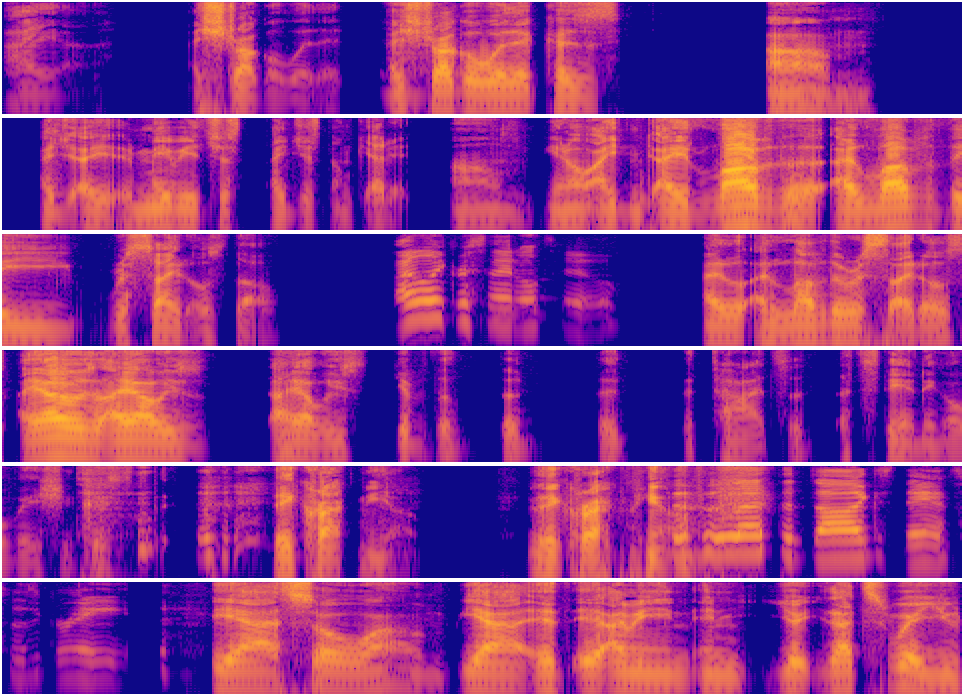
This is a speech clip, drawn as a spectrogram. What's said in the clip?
i uh, i struggle with it. I struggle with it because um I, I maybe it's just i just don't get it. Um you know i i love the i love the recitals though. I like recital too. I, I love the recitals. I always I always I always give the the the, the tots a, a standing ovation because they, they crack me up. They crack me up. Who Let the Dogs Dance was great. Yeah. So um yeah it, it I mean and you, that's where you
